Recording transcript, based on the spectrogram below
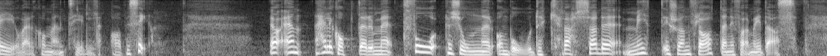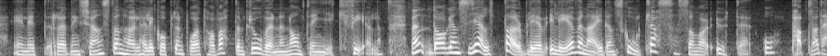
Hej och välkommen till ABC. Ja, en helikopter med två personer ombord kraschade mitt i sjön Flaten i förmiddags. Enligt räddningstjänsten höll helikoptern på att ta vattenprover när någonting gick fel. Men dagens hjältar blev eleverna i den skolklass som var ute och paddlade.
